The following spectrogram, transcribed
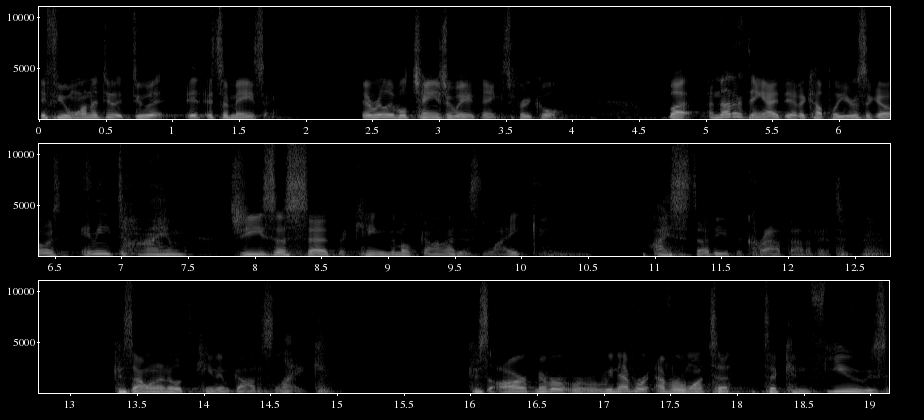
if you want to do it, do it. it it's amazing. It really will change the way you think. It's pretty cool. But another thing I did a couple years ago is anytime Jesus said the kingdom of God is like, I studied the crap out of it because I want to know what the kingdom of God is like. Because our remember, we never ever want to, to confuse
